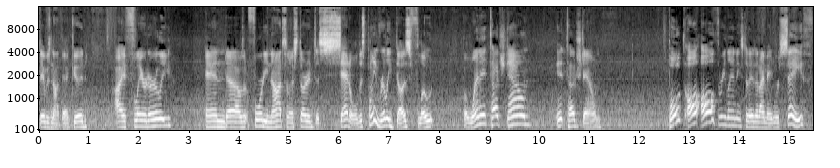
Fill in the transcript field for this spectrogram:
It was not that good. I flared early, and uh, I was at 40 knots, and I started to settle. This plane really does float, but when it touched down, it touched down both all, all three landings today that I made were safe.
